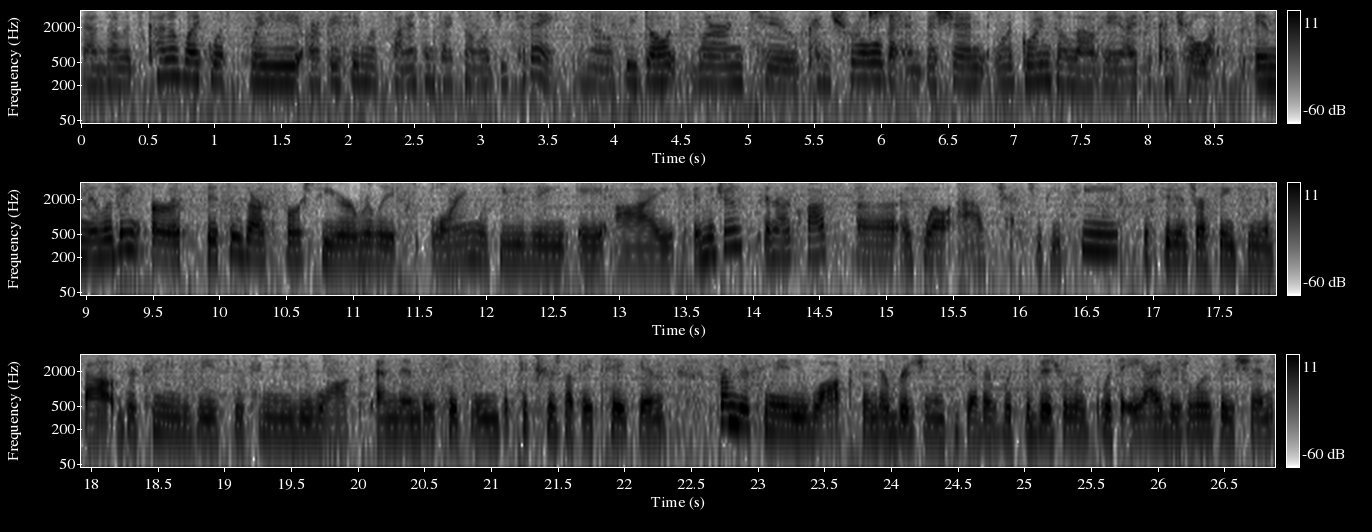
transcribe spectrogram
And um, it's kind of like what we are facing with science and technology today. You know, if we don't learn to control that ambition, we're going to allow AI to control us. In the Living Earth, this is our first year really exploring with using AI images in our class, uh, as well as ChatGPT. The students are thinking about their communities through community walks, and then they're taking the pictures that they've taken from their community walks and they're bridging them together with the visualiz with the AI visualization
